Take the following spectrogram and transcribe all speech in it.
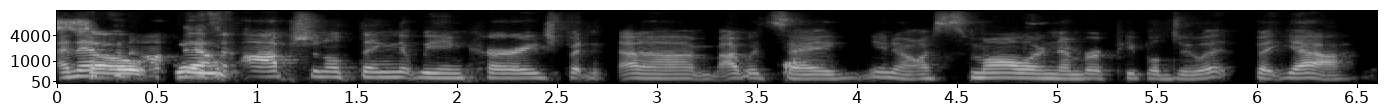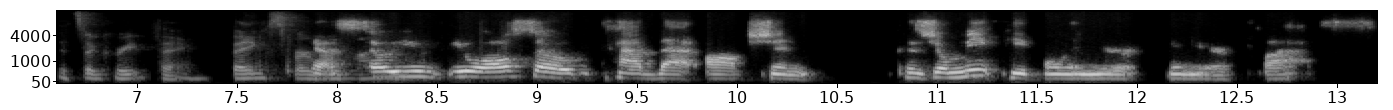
And that's, an, so, you that's know, an optional thing that we encourage, but um, I would say, you know, a smaller number of people do it. But yeah, it's a great thing. Thanks for. yeah, so you, you also have that option because you'll meet people in your, in your class.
